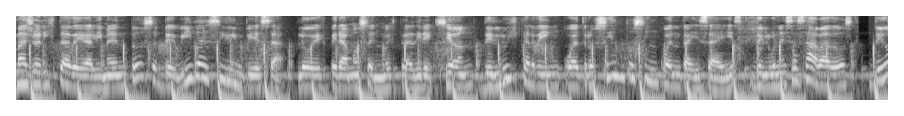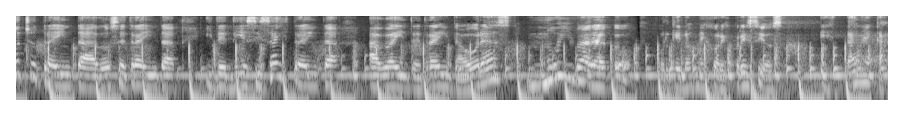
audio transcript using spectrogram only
Mayorista de alimentos, bebidas y limpieza. Lo esperamos en nuestra dirección de Luis Cardín 456, de lunes a sábados, de 8.30 a 12.30 y de 16.30 a 20.30 horas. Muy barato, porque los mejores precios están acá.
